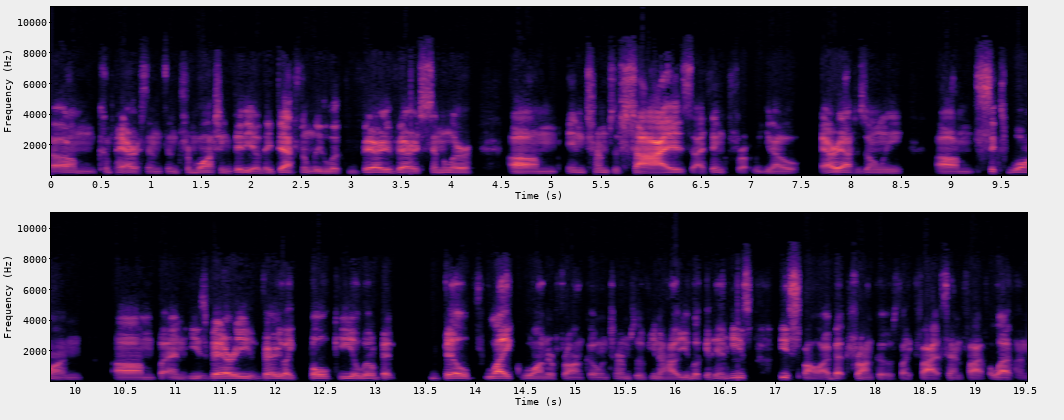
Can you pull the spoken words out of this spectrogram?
um, comparisons, and from watching video, they definitely look very, very similar um, in terms of size. I think for you know, Arias is only um, six one, um, but and he's very, very like bulky, a little bit built like Wander Franco in terms of you know how you look at him. He's he's small. I bet Franco's like 5'10", 5'11",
